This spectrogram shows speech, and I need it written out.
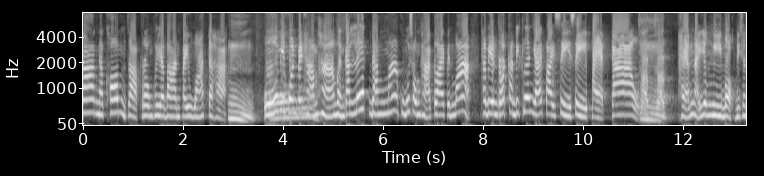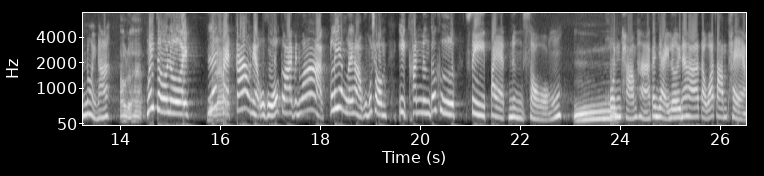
ร่างนครจากโรงพยาบาลไปวัดอะค่ะ อืม โอ้มีคนไปถามหาเหมือนกันเลขดังมาก คุณผู้ชมค่ะกลายเป็นว่า ทะเบียนรถคันที่เคลื่อนย้ายไป4489ครับครับ แผงไหนยังมีบอกดิฉันหน่อยนะ เอาเหรอฮะ ไม่เจอเลยหมด เลแล้วข89 เนี่ย โอ้โห กลายเป็นว่าเกลี้ยงเลยค่ะ คุณผู้ชม อีกคันหนึ่งก็คือ 4812อืมคนถามหากันใหญ่เลยนะคะ แต่ว่าตามแผง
